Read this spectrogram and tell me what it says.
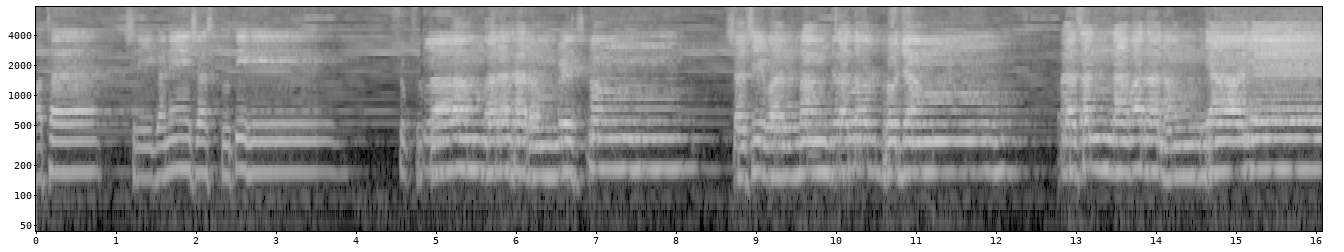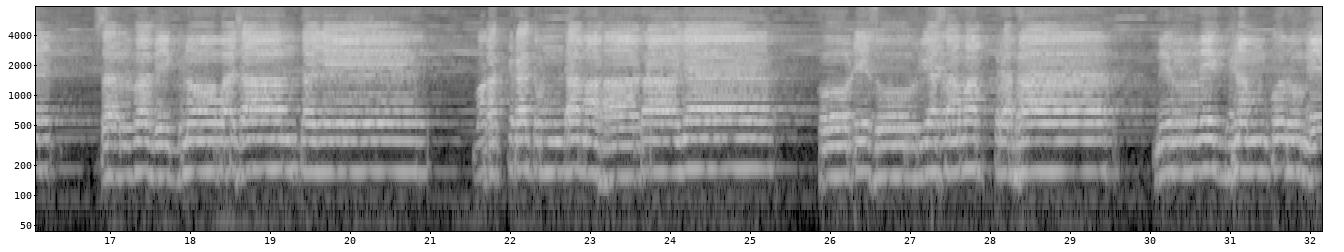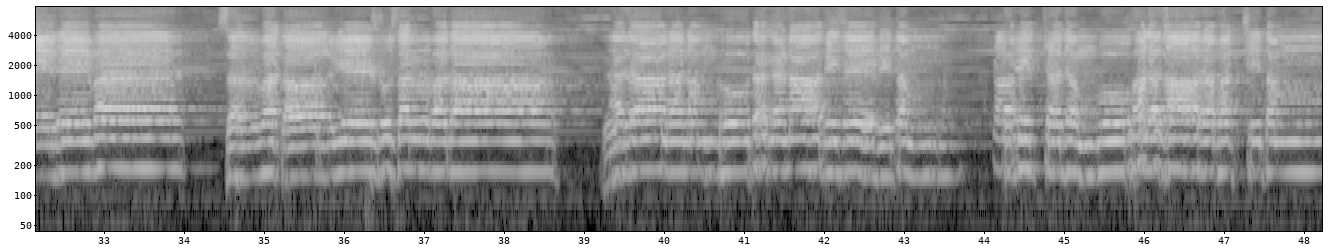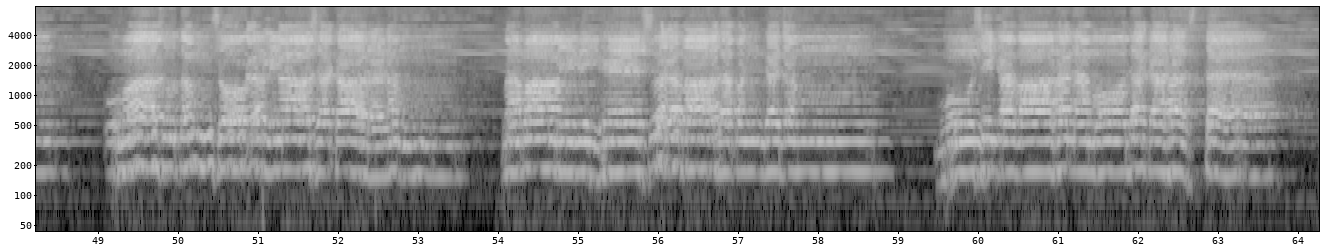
अथ श्रीगणेशस्तुतिः। शुक्लाम्बरधरम् विष्णुम् शशिवर्णम् चतुर्भुजम् प्रसन्नवदनम् ध्याये सर्वविघ्नोपशान्तये वक्रतुण्डमहाकाय कोटिसूर्यसमप्रभ निर्विघ्नम् कुरु मे देव। सर्वकार्येषु सर्वदा। गजाननम् भूतगणाधिसेवितम् कविच्छजम्बूफलसारभक्षितम् उमासुतम् शोकविनाशकारणम्। नमामि विघ्नेश्वरपादपङ्कजम् मूषिकवाहनमोदकहस्त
